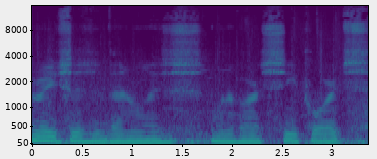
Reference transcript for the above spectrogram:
Reaches and vandalize one of our seaports.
